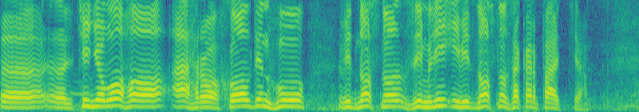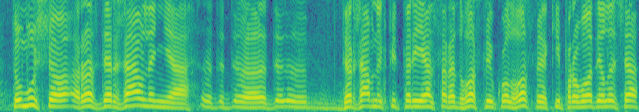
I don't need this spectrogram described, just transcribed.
е, е, тіньового агрохолдингу відносно землі і відносно Закарпаття. Тому що роздержавлення е, державних підприємств, радгоспів, колгоспів, які проводилися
